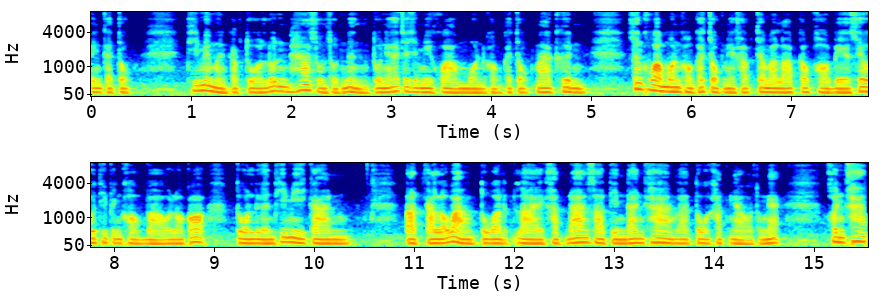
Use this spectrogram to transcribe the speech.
เป็นกระจกที่ไม่เหมือนกับตัวรุ่น 5001 ตัวนี้ก็จะมีความมนของกระจกมากขึ้น ซึ่งความมนของกระจกเนี่ยครับจะมารับกับคอเบเซลที่เป็นขอบเบาแล้วก็ตัวเรือนที่มีการตัดกันระหว่างตัวลายขัดด้านซาตินด้านข้าง และตัวขัดเงาตรงนี้ ค่อนข้าง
